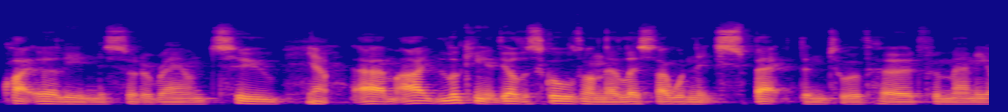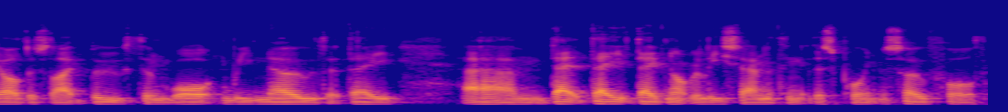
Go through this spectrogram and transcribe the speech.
quite early in this sort of round two. Yeah. Um, I looking at the other schools on their list, I wouldn't expect them to have heard from many others like Booth and Wharton. We know that they um, they, they they've not released anything at this point and so forth.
